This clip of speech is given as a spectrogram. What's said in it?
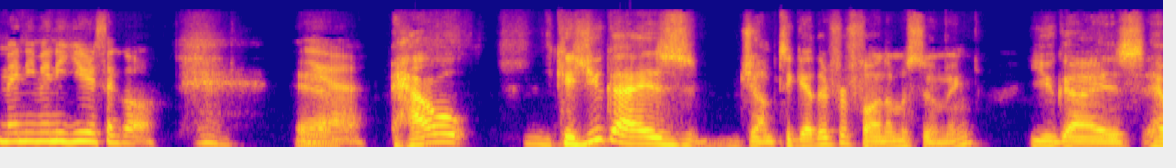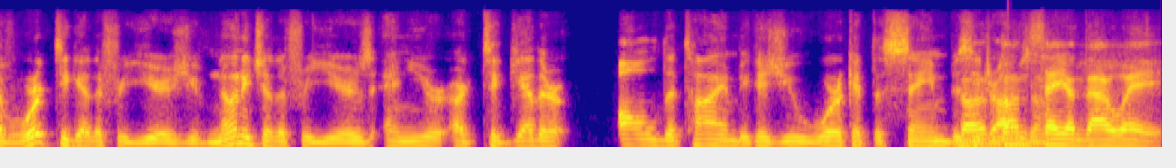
Many, many years ago. Yeah. Yeah. how because you guys jumped together for fun i'm assuming. You guys have worked together for years. You've known each other for years and you are together all the time because you work at the same busy Don't, drop don't zone say it that way.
